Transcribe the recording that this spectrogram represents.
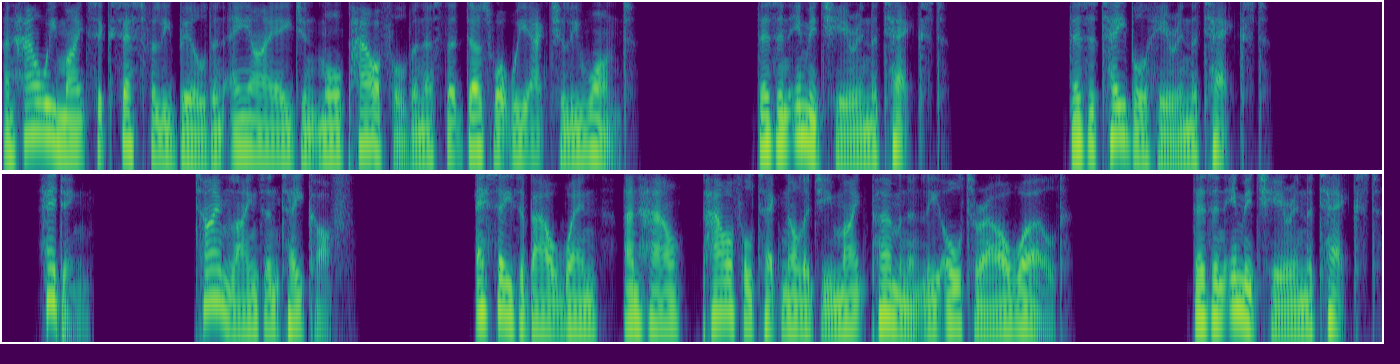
and how we might successfully build an AI agent more powerful than us that does what we actually want. There's an image here in the text. There's a table here in the text. Heading Timelines and Takeoff. Essays about when and how powerful technology might permanently alter our world. There's an image here in the text.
